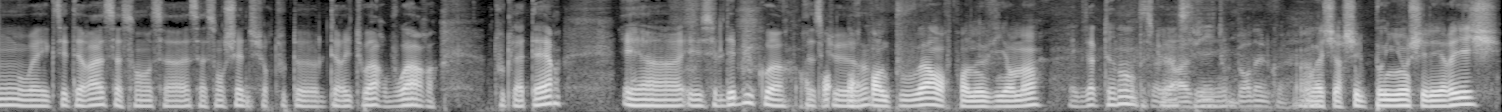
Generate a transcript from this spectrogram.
bon, ouais, etc. Ça, s'en- ça, ça s'enchaîne sur tout euh, le territoire, voire toute la terre. Et, euh, et c'est le début, quoi. On Parce reprend, que, on hein, reprend le pouvoir, on reprend nos vies en main. Exactement. Parce que là, c'est- le bordel, quoi. On va chercher le pognon chez les riches,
